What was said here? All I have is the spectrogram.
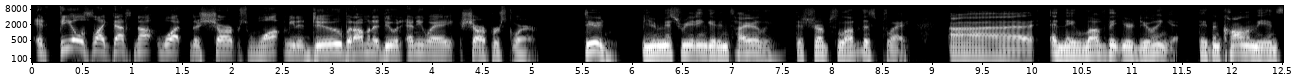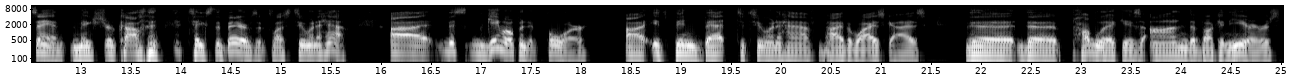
It feels like that's not what the Sharps want me to do, but I'm going to do it anyway, sharp or square. Dude, you're misreading it entirely. The Sharps love this play. Uh, and they love that you're doing it. They've been calling me and saying, make sure Colin takes the Bears at plus two and a half. Uh, this game opened at four. Uh, it's been bet to two and a half by the wise guys the the public is on the Buccaneers.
